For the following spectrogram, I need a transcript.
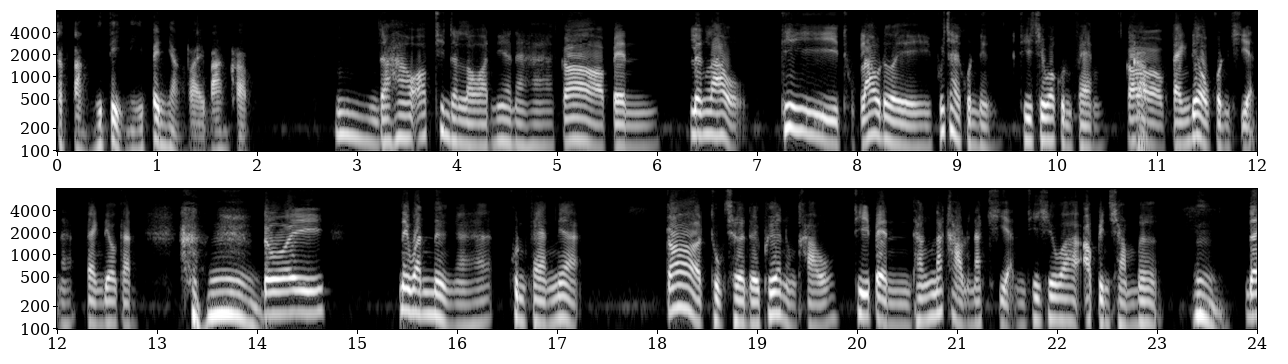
จากต่างมิตินี้เป็นอย่างไรบ้างครับ The How of Tinder Lord เนี่ยนะฮะก็เป็นเรื่องเล่า ที่ถูกเล่าโดยผู้ชายคนหนึ่งที่ชื่อว่าคุณแฟง ก็ครับแฟงเดียวกับคนเขียนนะแฟงเดียวกันอืมโดยในวันหนึ่งอะฮะคุณแฟงเนี่ย ก็ถูกเชิญโดยเพื่อนของเขาที่เป็นทั้งนักข่าวและนักเขียนที่ชื่อว่าอัลปินชัมเมอร์อืมได้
